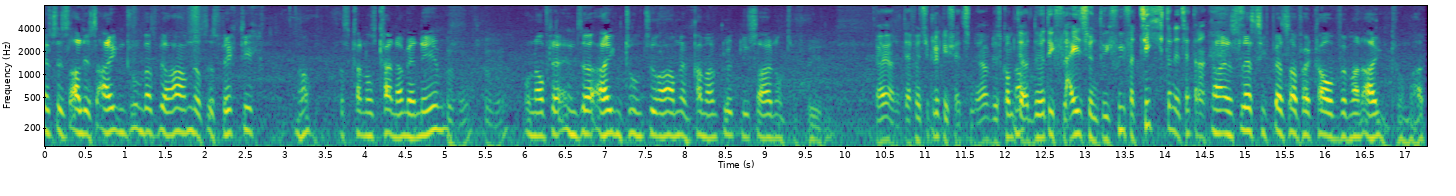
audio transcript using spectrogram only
Es ist alles Eigentum, was wir haben, das ist wichtig. Ja, das kann uns keiner mehr nehmen. Mhm, mh. Und auf der Insel Eigentum zu haben, dann kann man glücklich sein und zufrieden. Ja, ja, da darf man sich glücklich schätzen. Ja. Das kommt ja. ja. nur durch Fleiß und durch viel Verzicht und etc. Ja, es lässt sich besser verkaufen, wenn man Eigentum hat.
